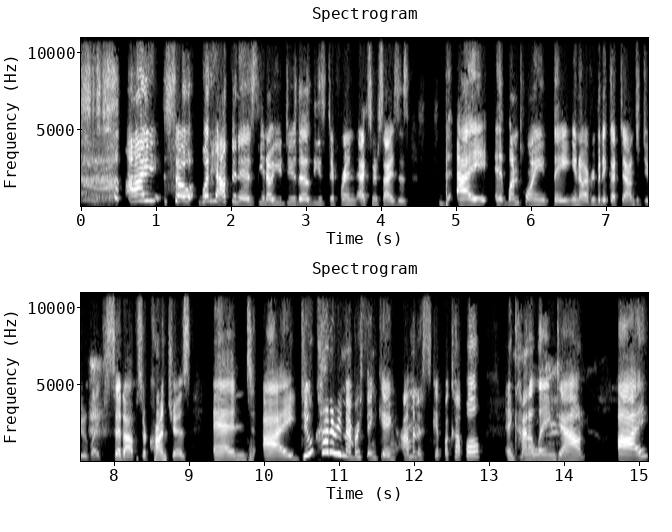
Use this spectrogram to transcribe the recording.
I so what happened is, you know, you do the, these different exercises. I at one point they, you know, everybody got down to do like sit-ups or crunches. And I do kind of remember thinking, I'm gonna skip a couple and kind of laying down. I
